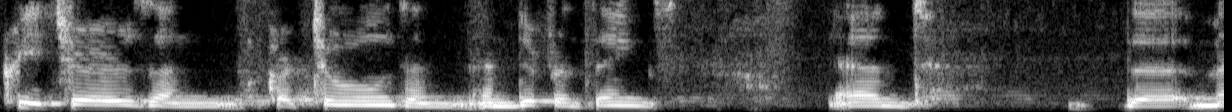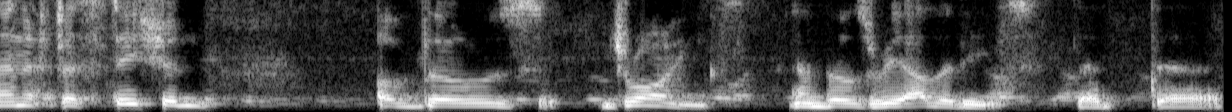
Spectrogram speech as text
creatures and cartoons and, and different things and the manifestation of those drawings and those realities that uh,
